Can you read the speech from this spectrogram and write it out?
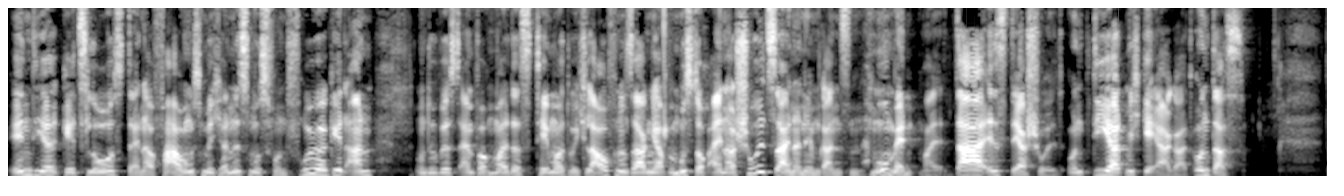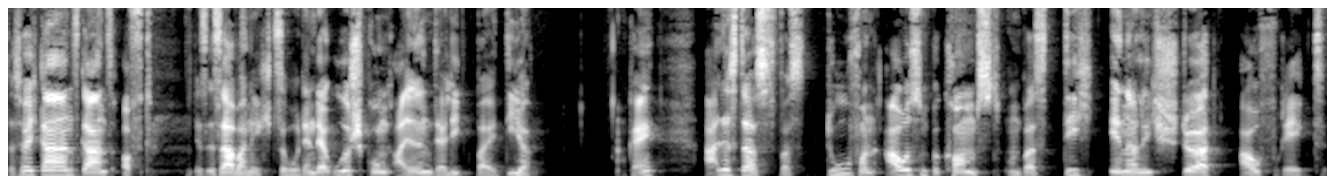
In dir geht's los, dein Erfahrungsmechanismus von früher geht an und du wirst einfach mal das Thema durchlaufen und sagen, ja, muss doch einer schuld sein an dem Ganzen. Moment mal, da ist der schuld und die hat mich geärgert und das. Das höre ich ganz, ganz oft. Es ist aber nicht so, denn der Ursprung allen, der liegt bei dir. Okay? Alles das, was du von außen bekommst und was dich innerlich stört, aufregt,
